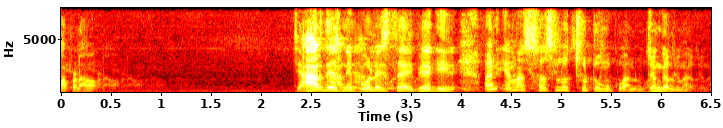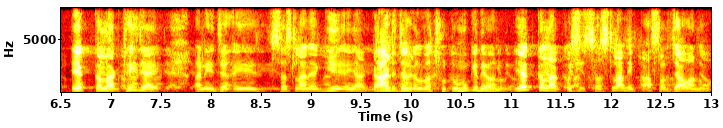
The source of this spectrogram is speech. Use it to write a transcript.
આપણા ચાર દેશની પોલીસ થઈ ભેગી અને એમાં સસલું છૂટું મૂકવાનું જંગલમાં. એક કલાક થઈ જાય અને એ સસલાને ગાઢ જંગલમાં છૂટું મૂકી દેવાનું. એક કલાક પછી સસલાની પાછળ જવાનું.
